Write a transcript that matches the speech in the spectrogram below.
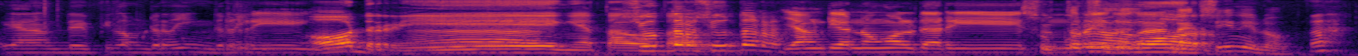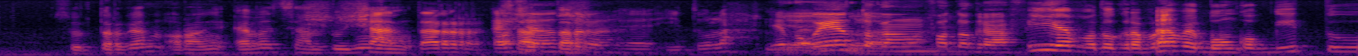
yang dari film The Ring, The Ring. Oh the ring ya tahu shooter, shooter. Yang dia nongol dari sumur Shooter itu yang kan. Sumur. naik sini dong. Hah? Shooter kan orangnya eh, apa santunya yang Shutter. Eh, Oh, shutter. eh, itulah. Ya Iya, pokoknya yang itulah tukang pokoknya. fotografi. Iya, fotografernya sampai bongkok gitu.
